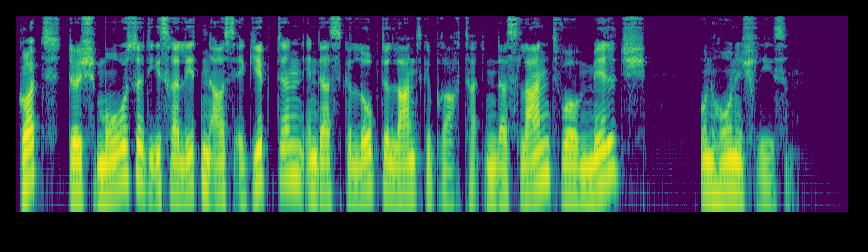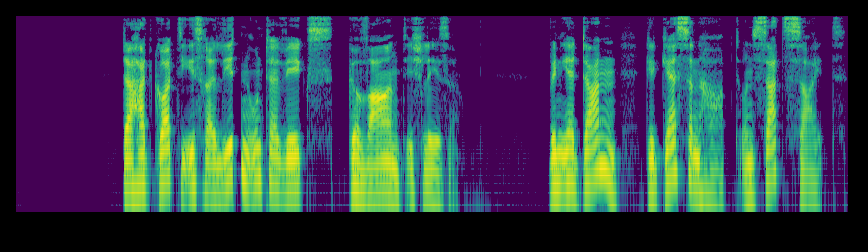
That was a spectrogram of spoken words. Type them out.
Gott durch Mose die Israeliten aus Ägypten in das gelobte Land gebracht hat, in das Land, wo Milch und Honig fließen. Da hat Gott die Israeliten unterwegs gewarnt, ich lese. Wenn ihr dann gegessen habt und satt seid,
